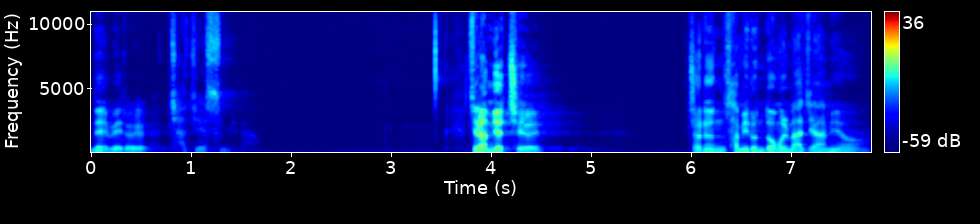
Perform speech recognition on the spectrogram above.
내외를 차지했습니다. 지난 며칠 저는 3.1운동을 맞이하며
